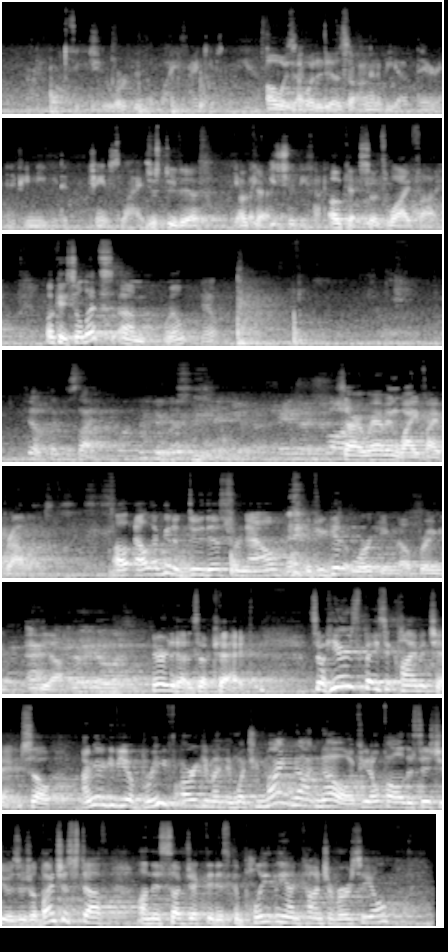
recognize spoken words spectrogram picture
Oh, is that what it is? So I'm going to be up there, and if you need me to change slides, Just do this? yeah, but Okay. it should be fine. Okay, so it's Wi-Fi. Okay, so let's, um, well, No? Phil, click the slide. Sorry, we're having Wi-Fi problems. I'll, I'll, I'm going to do this for now. If you get it working, though, bring it. Yeah. Here it is. Okay. So here's basic climate change. So I'm going to give you a brief argument, and what you might not know if you don't follow this issue is there's a bunch of stuff on this subject that is completely uncontroversial.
